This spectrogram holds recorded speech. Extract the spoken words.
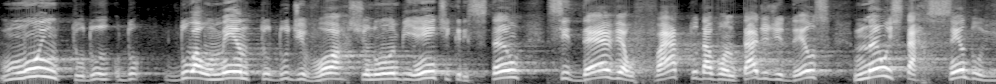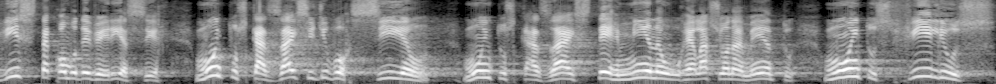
muito do, do, do, aumento do divórcio no ambiente cristão se deve ao fato da vontade de Deus não estar sendo vista como deveria ser. Muitos casais se divorciam, muitos casais terminam o relacionamento, muitos filhos,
